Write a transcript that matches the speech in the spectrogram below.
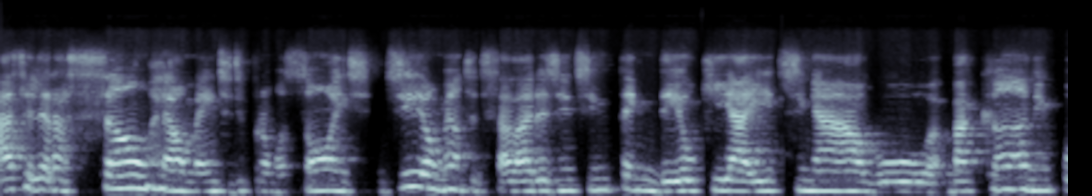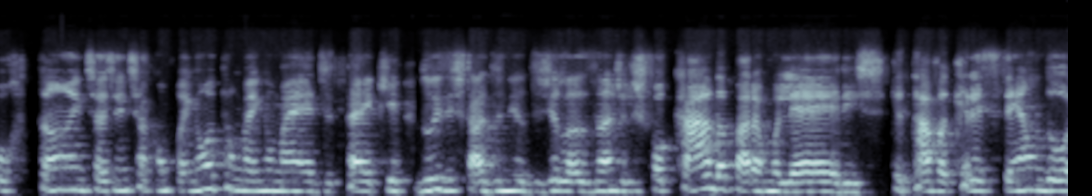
aceleração realmente de promoções, de aumento de salário, a gente entendeu que aí tinha algo bacana, importante. A gente acompanhou também uma EdTech dos Estados Unidos de Los Angeles focada para mulheres, que estava crescendo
